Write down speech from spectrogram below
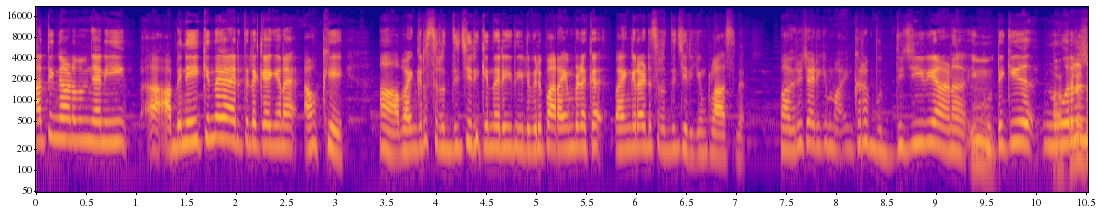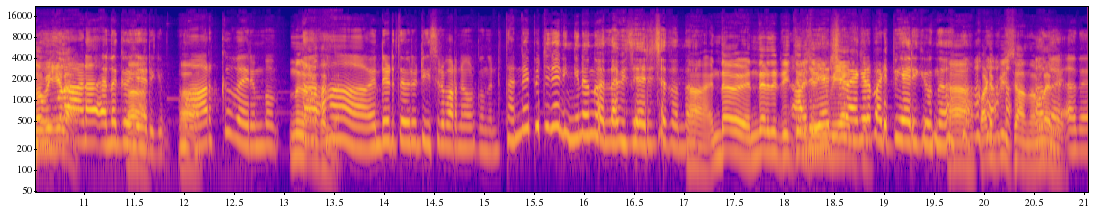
ആദ്യം കാണുമ്പോൾ ഞാൻ ഈ അഭിനയിക്കുന്ന കാര്യത്തിലൊക്കെ ഇങ്ങനെ ഓക്കെ ആ ഭയങ്കര ശ്രദ്ധിച്ചിരിക്കുന്ന രീതിയിൽ ഇവർ പറയുമ്പോഴൊക്കെ ഭയങ്കരമായിട്ട് ശ്രദ്ധിച്ചിരിക്കും ക്ലാസ്സിൽ അപ്പൊ അവർ വിചാരിക്കും ഭയങ്കര ബുദ്ധിജീവിയാണ്. ഈ കുട്ടിക്ക് നൂറിൽ നൂറാണ് എന്നൊക്കെ വിചാരിക്കും. മാർക്ക് വരുമ്പം ആ. എന്റെ അടുത്ത് ഒരു ടീച്ചർ പറഞ്ഞു ഓർക്കുന്നുണ്ട്. തന്നെ പറ്റി ഞാൻ ഇങ്ങനെയൊന്നും അല്ല വിചാരിച്ചതെന്ന്. ആ എന്താ ടീച്ചർ അവർ വിചാരിച്ചു ഭയങ്കര പഠിപ്പിയായിരിക്കും അതെ അതെ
